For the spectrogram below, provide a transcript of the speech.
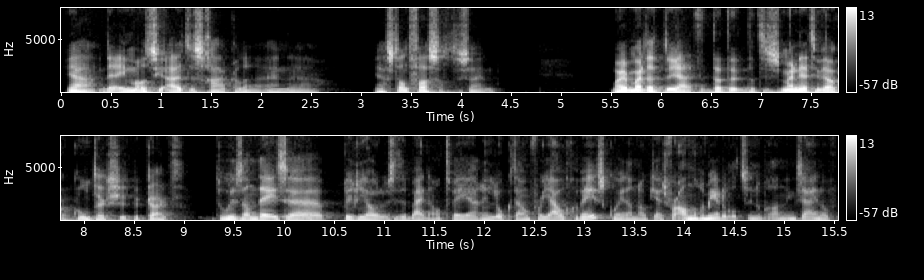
ja, de emotie uit te schakelen. En eh, ja, standvastig te zijn. Maar, maar dat, ja, dat, dat, dat is maar net in welke context je het bekijkt. Hoe is dan deze periode, we zitten bijna al twee jaar in lockdown, voor jou geweest? Kon je dan ook juist voor anderen meer de rots in de branding zijn? Of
